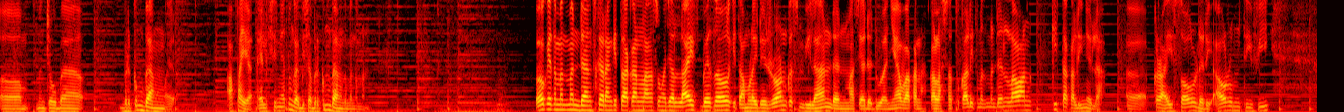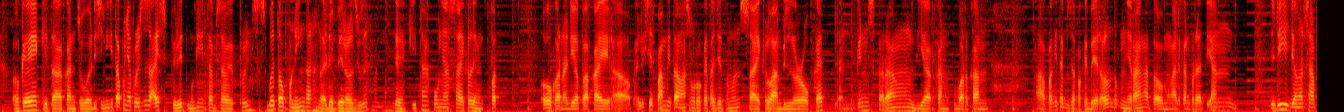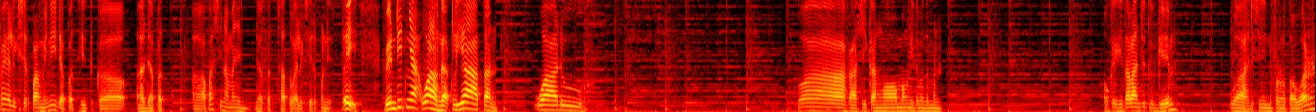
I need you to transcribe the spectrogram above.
um, mencoba berkembang apa ya elixirnya tuh nggak bisa berkembang teman-teman. Oke teman-teman dan sekarang kita akan langsung aja live battle. Kita mulai dari round ke 9 dan masih ada dua nyawa karena kalah satu kali teman-teman. Dan lawan kita kali ini adalah uh, Cry Soul dari Aurum TV Oke kita akan coba di sini. Kita punya Princess Ice Spirit. Mungkin kita bisa Princess buat opening karena nggak ada barrel juga teman-teman. Dan kita punya cycle yang tepat Oh karena dia pakai uh, elixir pump kita langsung roket aja teman-teman cycle ambil roket dan mungkin sekarang dia akan keluarkan apa kita bisa pakai barrel untuk menyerang atau mengalihkan perhatian. Jadi jangan sampai elixir pam ini dapat hit ke uh, dapat uh, apa sih namanya dapat satu elixir pun eh hey, banditnya! Wah nggak kelihatan. Waduh. Wah kasihkan ngomong nih teman-teman. Oke kita lanjut ke game wah di sini inferno tower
